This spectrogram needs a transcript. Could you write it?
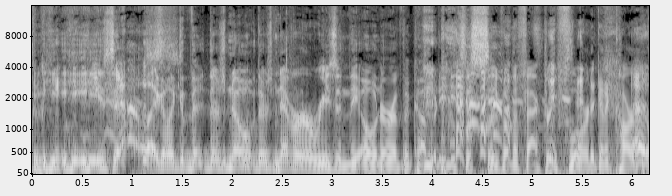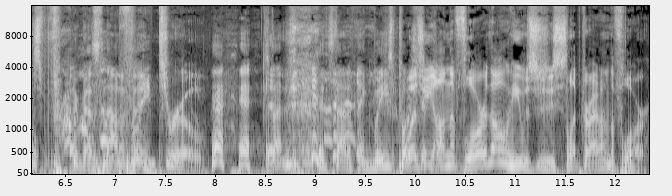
He, he, he's like like there's no there's never a reason the owner of the company needs to sleep on the factory floor to get a car That's built. Like that's not a thing. True. It's not, it's not a thing. But he's Was he on the floor though? He was. He slept right on the floor.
